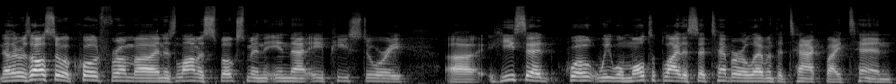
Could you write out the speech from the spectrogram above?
Now, there was also a quote from uh, an Islamist spokesman in that AP story. Uh, he said, quote, we will multiply the September 11th attack by 10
